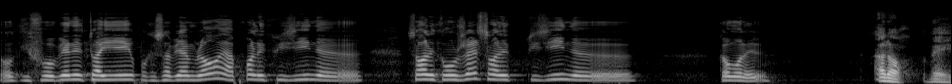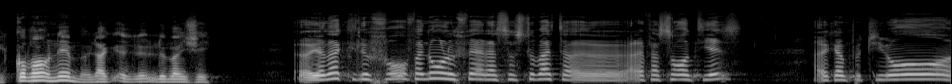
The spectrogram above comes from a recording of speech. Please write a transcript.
Donc il faut bien nettoyer pour que ce soit bien blanc et après on les cuisine, euh, on les congèle, on les cuisine euh, comme on aime. Alors, comment on aime la- le, le manger? Il Euh, y en a qui le font, enfin nous on le fait à la sauce tomate à la façon antillaise, avec un peu de piment,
